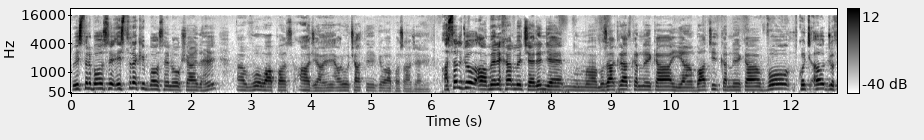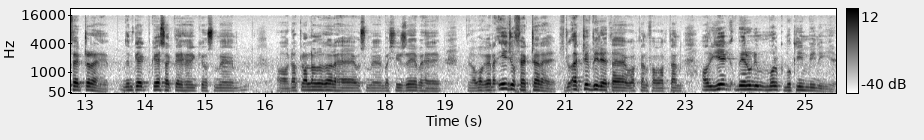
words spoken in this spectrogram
तो इस तरह बहुत से, इस तरह के बहुत से लोग शायद हैं वो वापस आ जाएँ और वो चाहते हैं कि वापस आ जाएँ। असल जो मेरे ख्याल में चैलेंज है मुजाकर करने का या बातचीत करने का, वो कुछ और जो फैक्टर हैं, जिनके कह सकते हैं कि उसमें डॉक्टर अल्लाह नज़र है, उसमें बशीर ज़ैब है, वगैरह, ये जो फैक्टर है, जो एक्टिव भी रहता है वक्ता फ़वक्ता और ये बैरूनी मुल्क मुकीम भी नहीं है।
